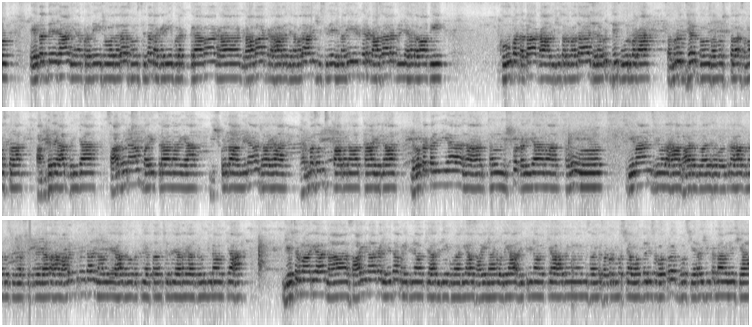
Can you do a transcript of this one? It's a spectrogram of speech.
ఏతద్దేశాధీన ప్రదేశోదర సంస్థిత నగరీపుర గ్రామాగ్రా గ్రామాగ్రహార జనపదాదిషు శివేషు నదీర్ఘర కాసార ప్రియహరవాపి కూపతటాకాదిషు సర్వదా జలవృద్ధిపూర్వక సమృద్ధ్యర్థం సమస్త సమస్త అభ్యుదయార్థం సాధునాం పరిత్రాణాయ నిష్కృతాం వినాశాయ धर्मसंस्थापनार्थाय च लोककल्याणार्थं विश्वकल्याणार्थं। श्रीमान् श्रीमदः भारद्वाजसपुत्रः पुनरुसूनक्षत्रेजातः मालक्षत्रेजानामयः धनुपत्न्यस्ताक्षत्रेजातया द्रौन्दिनावत्याः ज्येष्ठकुमार्याः ना सायिनागललितामैत्रिनावत्याः द्वितीयकुमार्याः सायिनागोदया अधित्रिनावत्याः सकुटुम्बस्यामोद्दलिसगोत्रोद्भोस्य रविशङ्करनामदेश्याः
